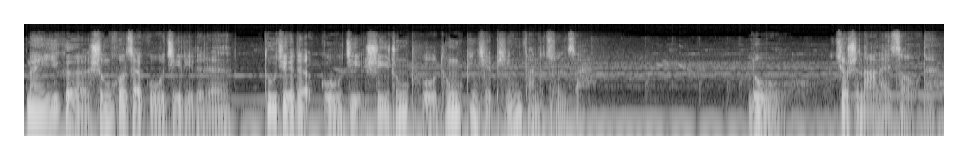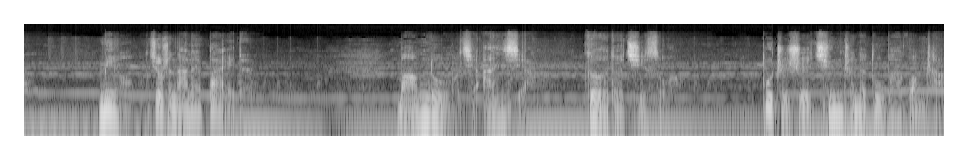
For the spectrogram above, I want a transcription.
每一个生活在古迹里的人都觉得古迹是一种普通并且平凡的存在。路就是拿来走的，庙就是拿来拜的。忙碌且安详，各得其所。不只是清晨的杜巴广场，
